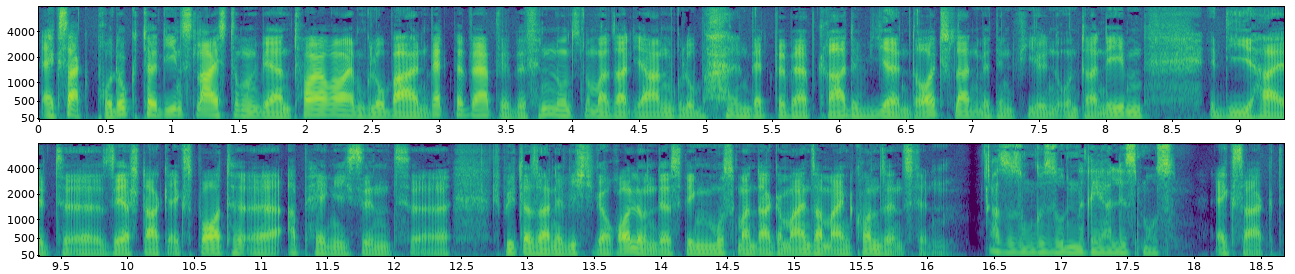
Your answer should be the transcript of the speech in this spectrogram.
Exakt. Produkte, Dienstleistungen werden teurer im globalen Wettbewerb. Wir befinden uns nun mal seit Jahren im globalen Wettbewerb, gerade wir in Deutschland mit den vielen Unternehmen, die halt äh, sehr stark exportabhängig sind, äh, spielt das eine wichtige Rolle und deswegen muss man da gemeinsam einen Konsens finden. Also so einen gesunden Realismus. Exakt.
